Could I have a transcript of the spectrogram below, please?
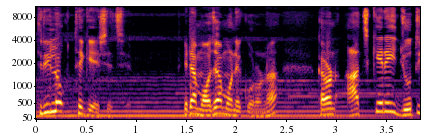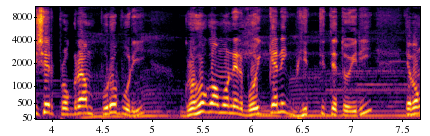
ত্রিলোক থেকে এসেছে। এটা মজা মনে করো না, কারণ আজকের এই জ্যোতিষের প্রোগ্রাম পুরোপুরি গ্রহগমনের বৈজ্ঞানিক ভিত্তিতে তৈরি এবং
